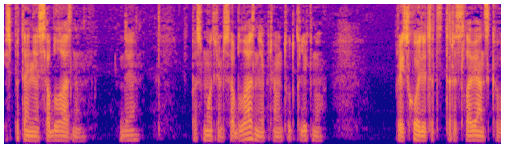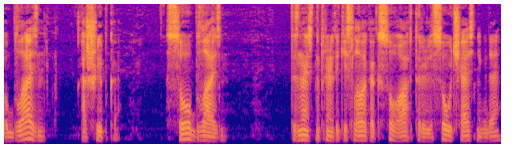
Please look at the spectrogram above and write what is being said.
Испытание соблазном, да? Посмотрим соблазн, я прямо тут кликну. Происходит от старославянского блазнь, ошибка. Соблазнь. Ты знаешь, например, такие слова, как соавтор или соучастник, да?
